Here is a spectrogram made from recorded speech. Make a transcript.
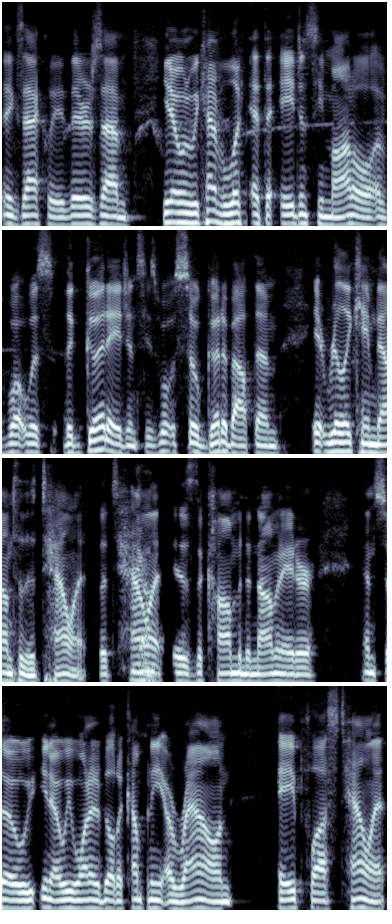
Exactly. There's, um, you know, when we kind of looked at the agency model of what was the good agencies, what was so good about them, it really came down to the talent. The talent is the common denominator. And so, you know, we wanted to build a company around A plus talent.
